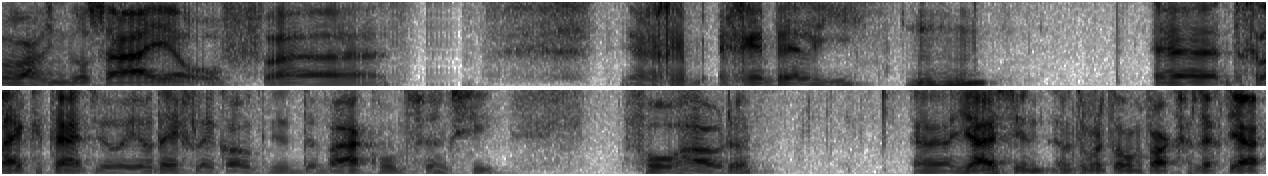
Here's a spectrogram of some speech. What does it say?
verwarring wil zaaien of eh, re- rebellie. Mhm. Eh, tegelijkertijd wil je wel degelijk ook de, de waakhondfunctie volhouden. eh, juist in, want er wordt dan vaak gezegd, ja,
